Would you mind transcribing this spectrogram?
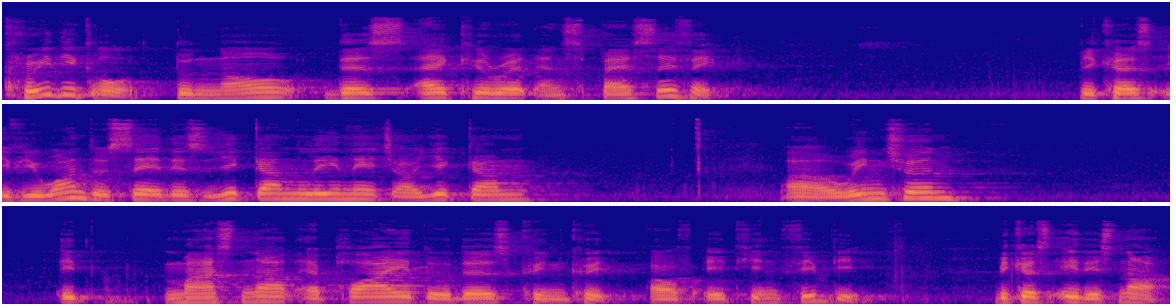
critical to know this accurate and specific. Because if you want to say this Yikam lineage or Yikam uh, Wing Chun, it must not apply to this Kuen Kuit of 1850 because it is not.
